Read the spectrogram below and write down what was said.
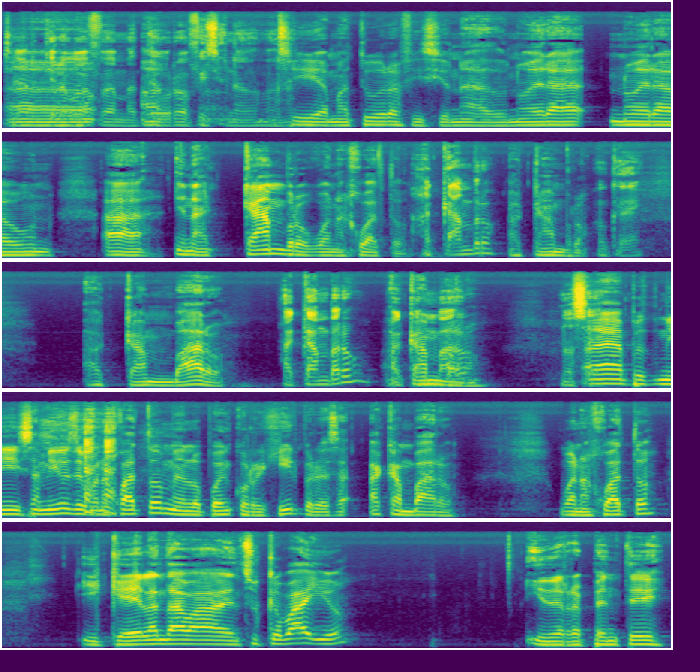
Sí, arqueólogo Ah, fue amateur aficionado. Ajá. Sí, amateur aficionado. No era, no era un. Ah, en Acambro, Guanajuato. ¿Acambro? Acambro. Ok. Acambaro. ¿Acámbaro? Acámbaro. No sé. Ah, pues mis amigos de Guanajuato me lo pueden corregir, pero es Acambaro, Guanajuato. Y que él andaba en su caballo y de repente.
